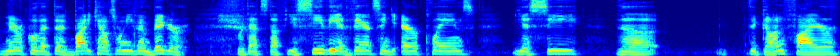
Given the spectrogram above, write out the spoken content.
miracle that the body counts weren't even bigger with that stuff. You see the advancing airplanes. You see the the gunfire,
